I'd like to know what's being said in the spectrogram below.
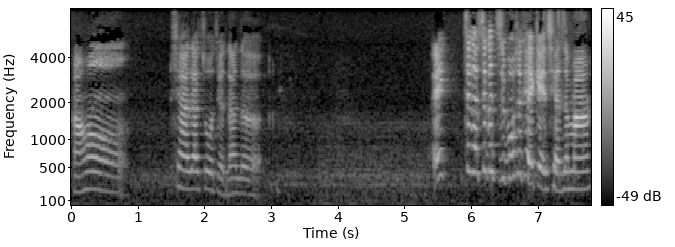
然后现在在做简单的。哎，这个这个直播是可以给钱的吗？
